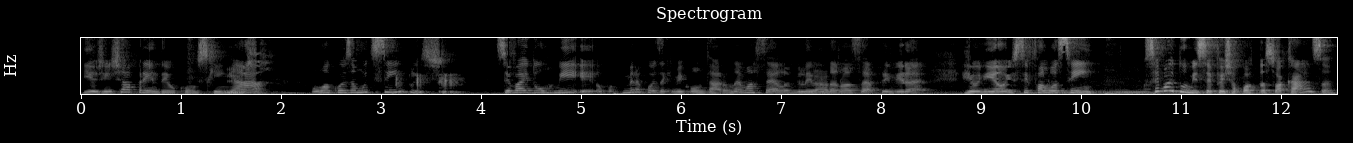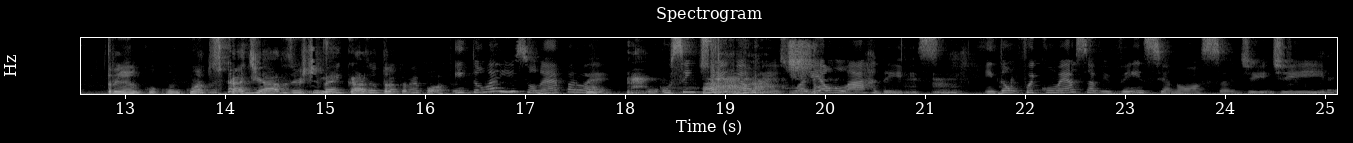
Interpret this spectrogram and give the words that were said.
E a gente aprendeu com o Skinhar uma coisa muito simples. Você vai dormir. A primeira coisa que me contaram, né, Marcela? Eu me lembro Exato. da nossa primeira reunião e se falou assim: Você vai dormir, você fecha a porta da sua casa? Tranco. Com quantos cadeados eu estiver em casa, eu tranco a minha porta. Então é isso, né, Paroé? O, o sentido é o mesmo, ali é o lar deles. Então foi com essa vivência nossa de, de,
